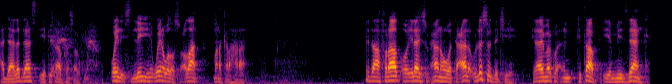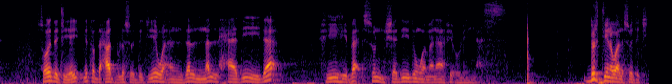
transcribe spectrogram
cadaaladdaas iyo kitaabkaas al wayna isleeyihiin wayna wada socdaan mana kala haraan. Midda afraad oo ilaahay subxaanahu wa tacaala uu la soo dejiyey ilaahay markuu kitaabka iyo miisaanka soo dejiyey mid saddexaad buu la soo dejiyey waanzalna alxadiida fiihi ba'sun shadiid wamanaaficu linnaas birtiina waa la soo dejiyey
